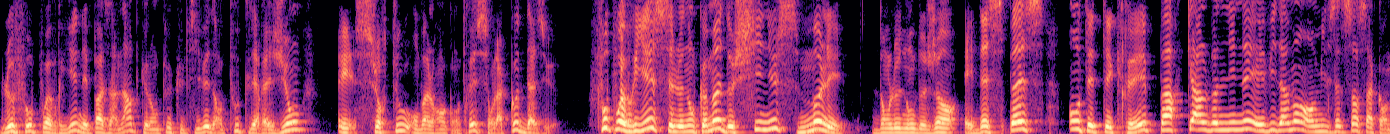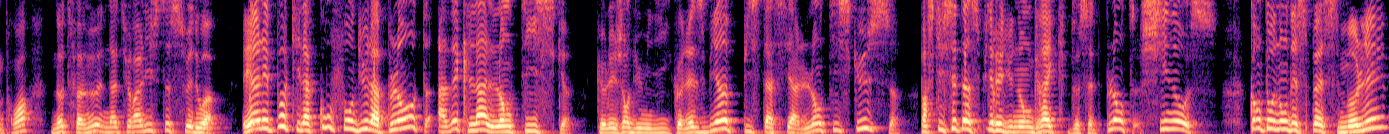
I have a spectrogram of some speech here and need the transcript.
le faux poivrier n'est pas un arbre que l'on peut cultiver dans toutes les régions, et surtout, on va le rencontrer sur la côte d'Azur. Faux poivrier, c'est le nom commun de Chinus mollet, dont le nom de genre et d'espèce ont été créés par Carl von Linné, évidemment, en 1753, notre fameux naturaliste suédois. Et à l'époque, il a confondu la plante avec la lentisque, que les gens du Midi connaissent bien, Pistacia lentiscus, parce qu'il s'est inspiré du nom grec de cette plante, chinos, Quant au nom d'espèce mollet,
